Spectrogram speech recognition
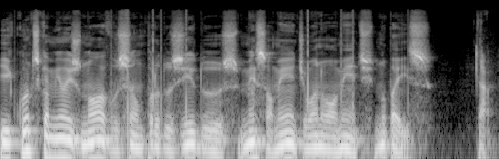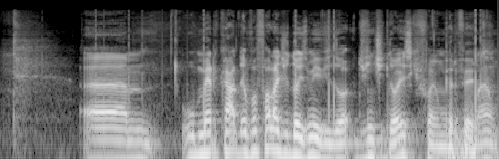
E quantos caminhões novos são produzidos mensalmente ou anualmente no país? Tá. Um, o mercado, eu vou falar de 2022, que foi um, né,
